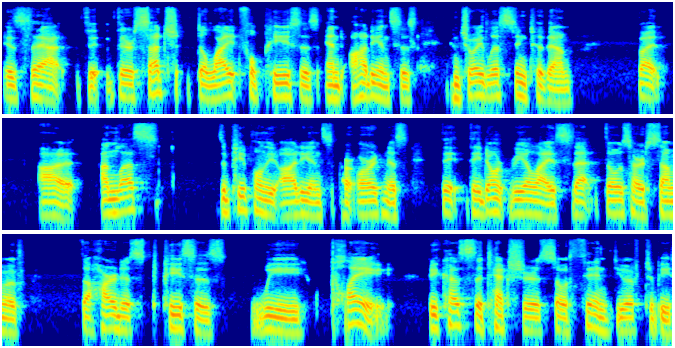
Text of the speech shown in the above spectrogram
is that th- they're such delightful pieces and audiences enjoy listening to them. But uh, unless the people in the audience are organists, they, they don't realize that those are some of the hardest pieces we play. Because the texture is so thin, you have to be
